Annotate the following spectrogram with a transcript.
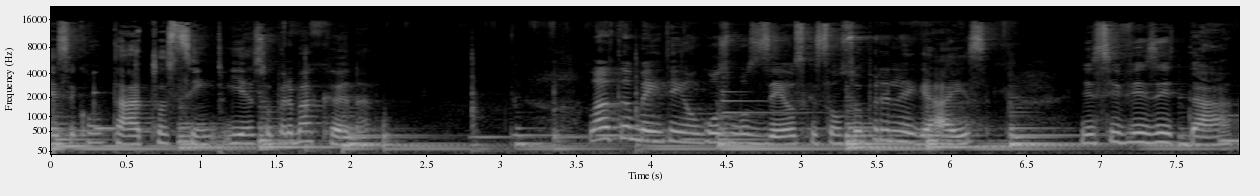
esse contato assim, e é super bacana. Lá também tem alguns museus que são super legais de se visitar,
